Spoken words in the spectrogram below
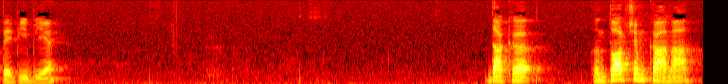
pe Biblie. Dacă întoarcem cana,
